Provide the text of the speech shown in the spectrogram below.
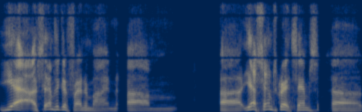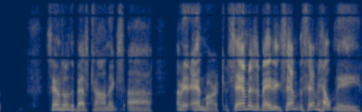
yeah, uh, Sam's a good friend of mine. Um, uh, yeah, Sam's great. Sam's uh, Sam's one of the best comics. I mean, and Mark. Sam is amazing. Sam Sam helped me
